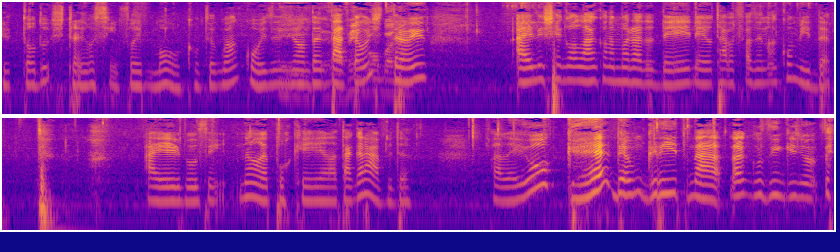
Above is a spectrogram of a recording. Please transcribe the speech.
Ele todo estranho assim. Falei, amor, aconteceu alguma coisa. O Eita, Jonathan tá tão bomba, né? estranho. Aí ele chegou lá com a namorada dele, aí eu tava fazendo uma comida. Aí ele falou assim, não, é porque ela tá grávida. Falei, o quê? Deu um grito na, na cozinha aqui junto.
